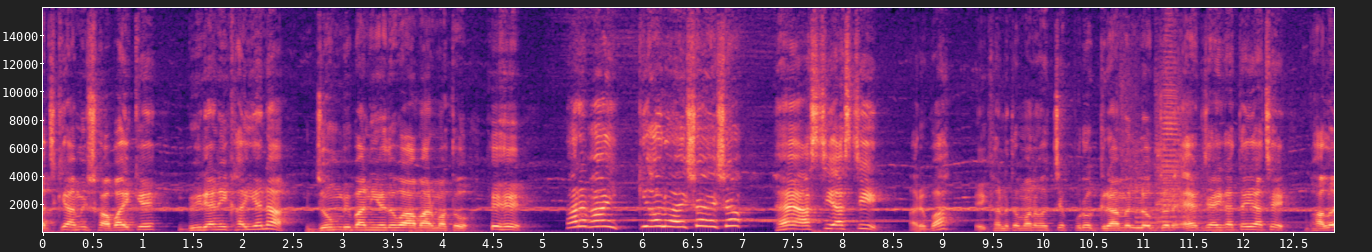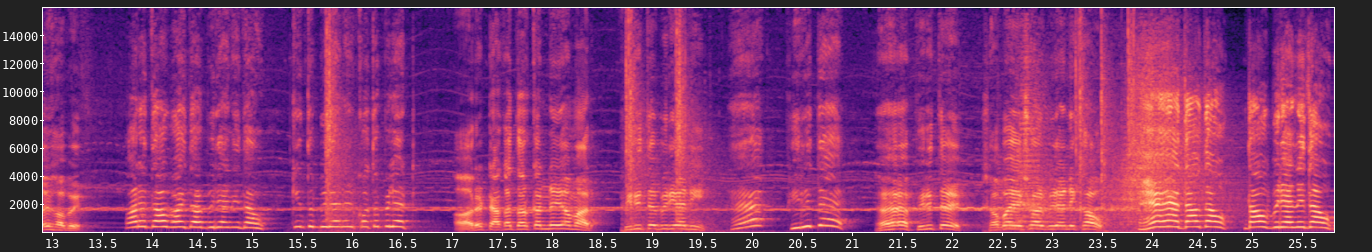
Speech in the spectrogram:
আজকে আমি সবাইকে বিরিয়ানি খাইয়ে না জম্বি বানিয়ে দেবো আমার মতো। হে হে। আরে ভাই, কি হলো? এসো এসো। হ্যাঁ আসছি আসছি। আরে বাহ, এখানে তো মনে হচ্ছে পুরো গ্রামের লোকজন এক জায়গাতেই আছে, ভালোই হবে। আরে দাও ভাই, দাও বিরিয়ানি দাও, কিন্তু বিরিয়ানির কত প্লেট? আরে টাকা দরকার নেই আমার, ফ্রিতে বিরিয়ানি। হ্যাঁ? ফ্রিতে? হ্যাঁ হ্যাঁ ফ্রিতে। সবাই এসো আর বিরিয়ানি খাও। হ্যাঁ হ্যাঁ দাও দাও দাও বিরিয়ানি দাও।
